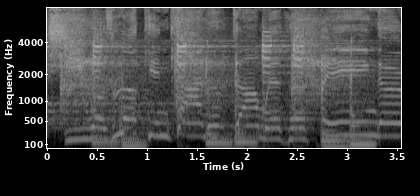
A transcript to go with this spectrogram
She was looking kind of dumb with her finger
